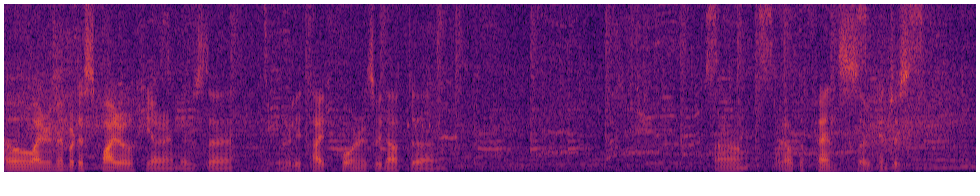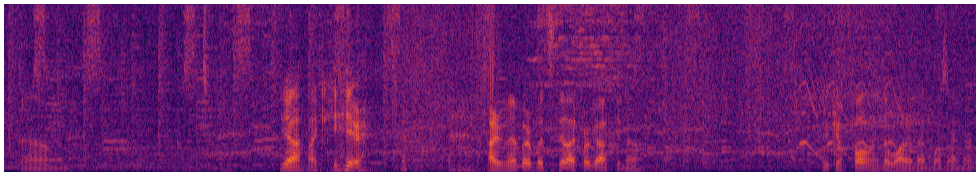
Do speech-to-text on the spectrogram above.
Oh, I remember the spiral here and there's the really tight corners without the um, um, without the fence, so you can just um, yeah, like here. I remember, but still I forgot, you know. You can fall in the water, that was I meant.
